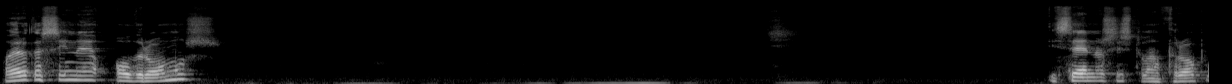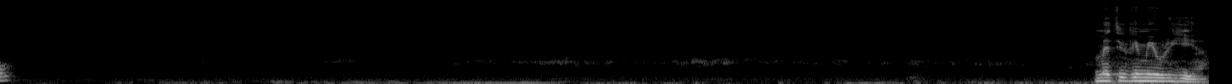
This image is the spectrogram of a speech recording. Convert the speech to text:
Ο έρωτας είναι ο δρόμος της ένωσης του ανθρώπου με τη δημιουργία.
